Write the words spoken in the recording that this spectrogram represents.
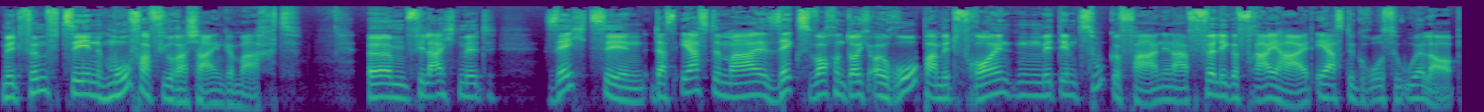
mit 15 Mofa-Führerschein gemacht. Ähm, vielleicht mit 16 das erste Mal sechs Wochen durch Europa mit Freunden mit dem Zug gefahren in einer völlige Freiheit. Erste große Urlaub.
